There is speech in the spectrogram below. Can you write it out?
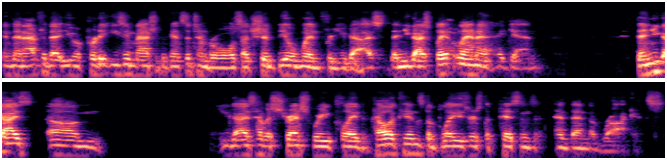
And then after that, you have a pretty easy matchup against the Timberwolves. That should be a win for you guys. Then you guys play Atlanta again. Then you guys, um, you guys have a stretch where you play the Pelicans, the Blazers, the Pistons, and then the Rockets.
